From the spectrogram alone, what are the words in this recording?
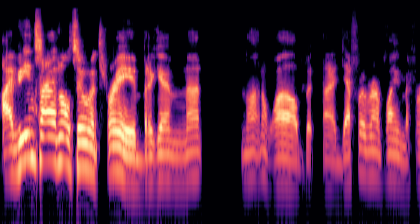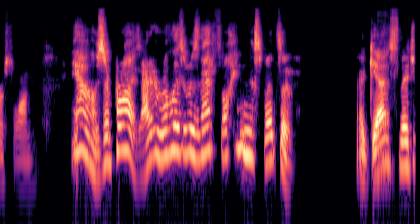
I've been Silent Hill two and three, but again, not not in a while. But I definitely remember playing the first one. Yeah, I was surprised. I didn't realize it was that fucking expensive. I guess they just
